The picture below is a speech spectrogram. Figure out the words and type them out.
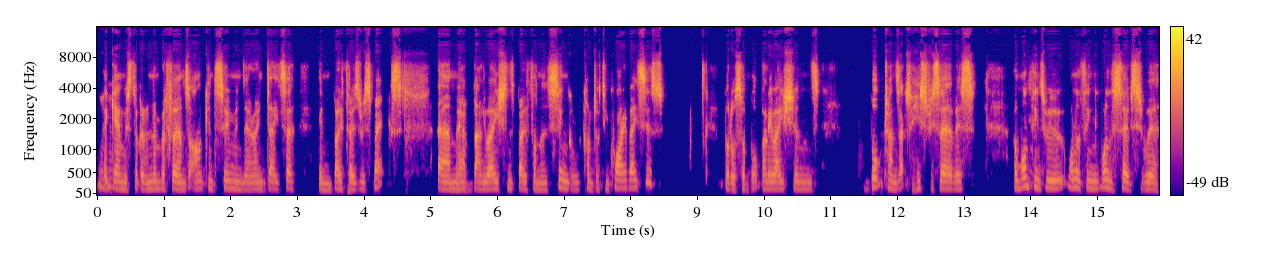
Mm-hmm. Again, we've still got a number of firms that aren't consuming their own data in both those respects. Um, we have valuations both on a single contract inquiry basis, but also bulk valuations, bulk transaction history service. And one things we one of the things one of the services we're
